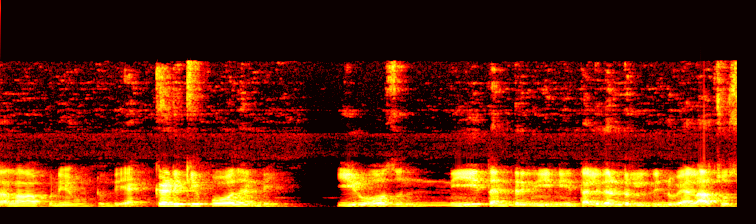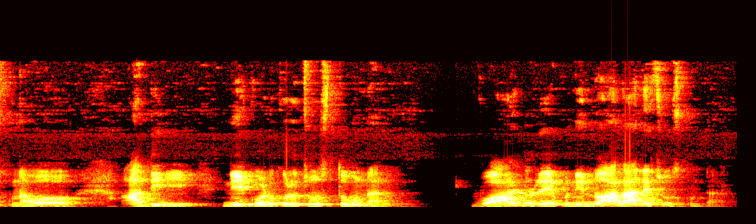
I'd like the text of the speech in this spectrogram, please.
తలాపునే ఉంటుంది. ఎక్కడికి పోదండి. ఈరోజు నీ తండ్రిని నీ తల్లిదండ్రులని నువ్వు ఎలా చూసుకున్నావో అది నీ కొడుకులు చూస్తూ ఉన్నారు. వాళ్ళు రేపు నిన్ను అలానే చూసుకుంటారు.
